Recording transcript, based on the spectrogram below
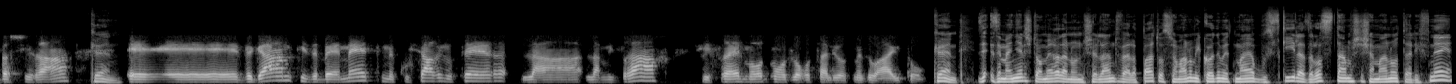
בשירה, כן. אה, וגם כי זה באמת מקושר יותר למזרח, שישראל מאוד מאוד לא רוצה להיות מזוהה איתו. כן, זה, זה מעניין שאתה אומר על הנונשלנט ועל הפאתוס, שמענו מקודם את מאיה בוסקילה, זה לא סתם ששמענו אותה לפני,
